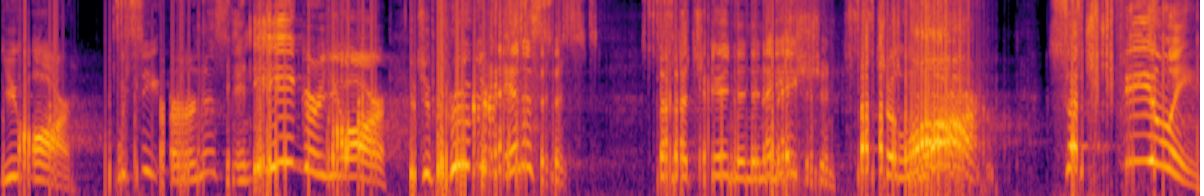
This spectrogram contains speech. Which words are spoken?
you are. We see earnest and eager you are to prove your innocence. Such indignation, such alarm, such feeling.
